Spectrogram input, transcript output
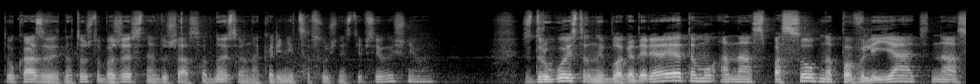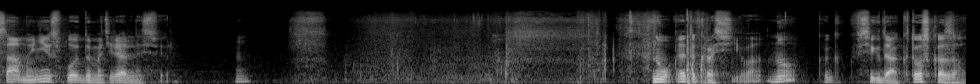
это указывает на то, что божественная душа, с одной стороны, коренится в сущности Всевышнего, С другой стороны, благодаря этому она способна повлиять на самый низ, вплоть до материальной сферы. Ну, это красиво, но, как всегда, кто сказал?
